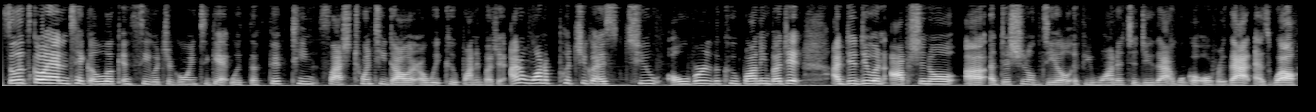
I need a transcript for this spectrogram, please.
So let's go ahead and take a look and see what you're going to get with the 15 slash 20 dollar a week couponing budget. I don't want to put you guys too over the couponing budget. I did do an optional uh, additional deal if you wanted to do that. We'll go over that as well.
